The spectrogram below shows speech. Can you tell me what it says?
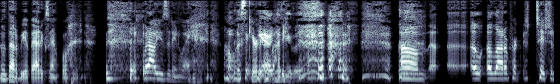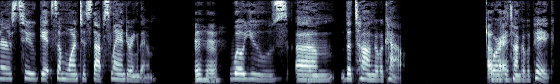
no, that'll be a bad example. but I'll use it anyway. I don't want to scare Yeah, anybody. um, a, a lot of practitioners to get someone to stop slandering them hmm will use um, the tongue of a cow or the tongue of a pig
